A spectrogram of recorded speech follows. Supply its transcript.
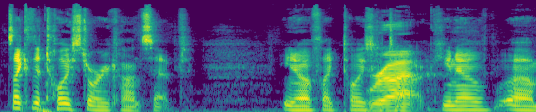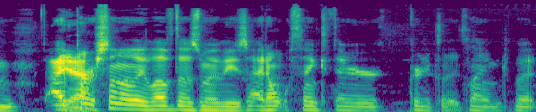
it's like the Toy Story concept. You know, if like toys could Right. talk, you know, um, I Yeah. personally love those movies. I don't think they're critically acclaimed, but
